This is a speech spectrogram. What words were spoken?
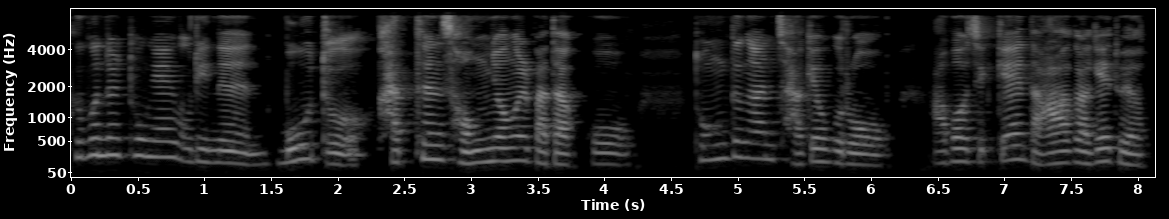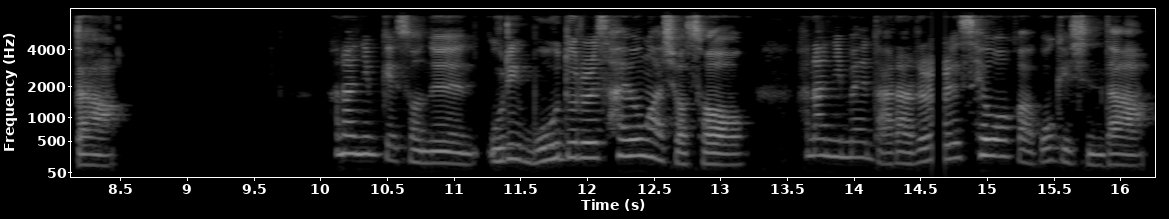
그분을 통해 우리는 모두 같은 성령을 받았고 동등한 자격으로 아버지께 나아가게 되었다. 하나님께서는 우리 모두를 사용하셔서 하나님의 나라를 세워가고 계신다.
